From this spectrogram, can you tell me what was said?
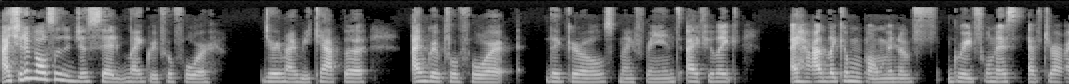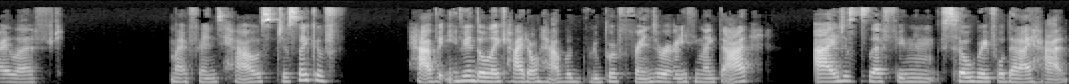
I should have also just said my grateful for during my recap, but I'm grateful for the girls, my friends. I feel like I had like a moment of gratefulness after I left my friend's house, just like of having, even though like I don't have a group of friends or anything like that. I just left feeling so grateful that I had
